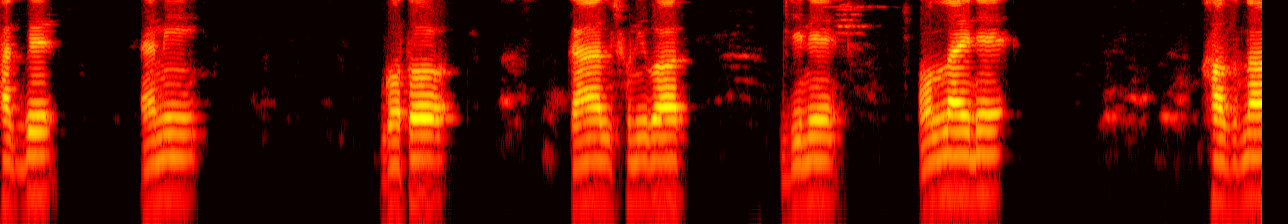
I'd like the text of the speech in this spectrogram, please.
থাকবে। আমি গত কাল শনিবার দিনে অনলাইনে খাজনা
